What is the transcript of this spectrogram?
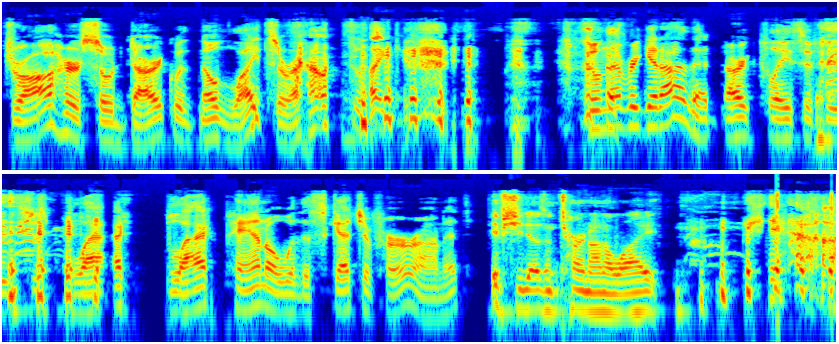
draw her so dark with no lights around. like, you'll never get out of that dark place if it's just black, black panel with a sketch of her on it. If she doesn't turn on a light. Yeah.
